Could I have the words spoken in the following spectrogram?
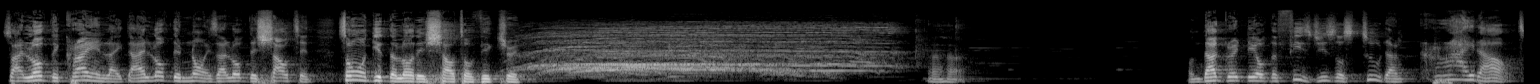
So I love the crying like that. I love the noise. I love the shouting. Someone give the Lord a shout of victory. Uh-huh. On that great day of the feast, Jesus stood and cried out.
